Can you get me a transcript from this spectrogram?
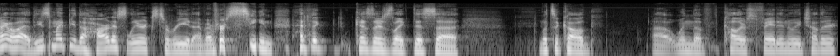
Not gonna lie, these might be the hardest lyrics to read I've ever seen. I think because there's like this, uh, what's it called? Uh, when the colors fade into each other.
